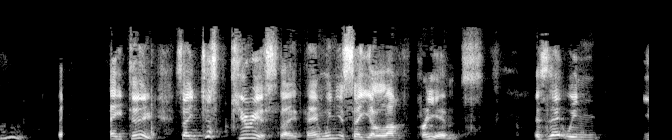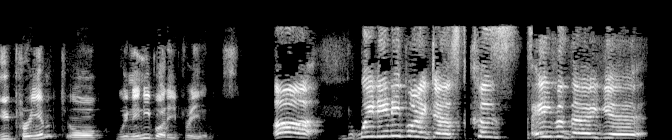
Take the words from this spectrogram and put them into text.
Hmm. They do. So just curious though, Pam, when you say you love preempts, is that when you preempt or when anybody preempts? Oh, when anybody does, because even though you're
